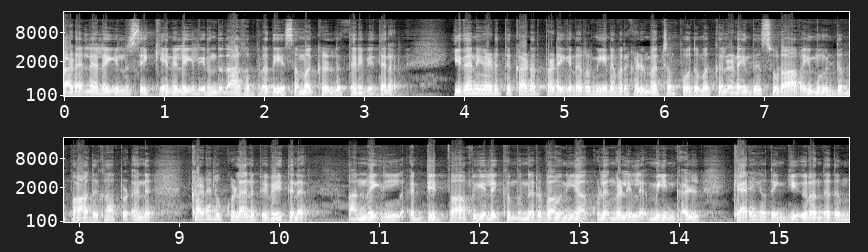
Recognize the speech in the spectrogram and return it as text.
கடல் அலையில் சிக்கிய நிலையில் இருந்ததாக பிரதேச மக்கள் தெரிவித்தனர். இதனையடுத்து கடற்படையினர் மீனவர்கள் மற்றும் பொதுமக்கள் இணைந்து சுறாவை மீண்டும் பாதுகாப்புடன் கடலுக்குள் அனுப்பி வைத்தனர். அண்மையில் டிட்பா புயலுக்கு முன்னர் வவுனியா குளங்களில் மீன்கள் கரையொதுங்கி இறந்ததும்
